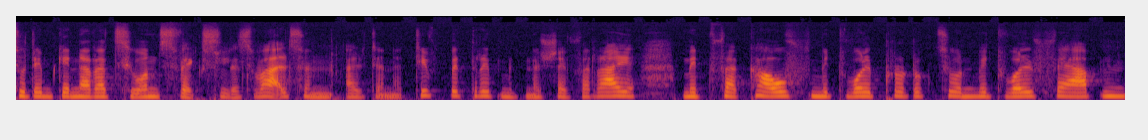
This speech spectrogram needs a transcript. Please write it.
zu dem Generationswechsel. Es war also ein Alternativbetrieb mit einer Schäferei, mit Verkauf, mit Wollproduktion, mit Wollfärben.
